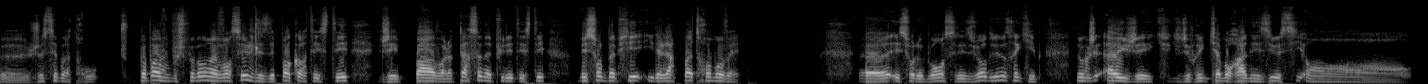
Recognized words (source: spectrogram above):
je sais pas trop. Je peux pas, je peux pas m'avancer, je les ai pas encore testés. J'ai pas, voilà, personne n'a pu les tester. Mais sur le papier, il a l'air pas trop mauvais. Euh, et sur le banc, c'est les joueurs d'une autre équipe. Donc, ah oui, j'ai pris Camoranesi aussi en.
